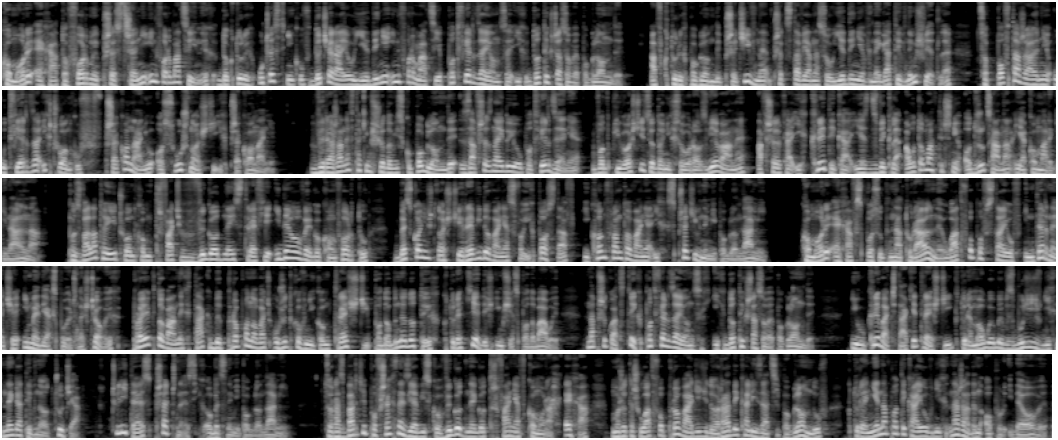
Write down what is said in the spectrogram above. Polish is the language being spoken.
Komory echa to formy przestrzeni informacyjnych, do których uczestników docierają jedynie informacje potwierdzające ich dotychczasowe poglądy, a w których poglądy przeciwne przedstawiane są jedynie w negatywnym świetle, co powtarzalnie utwierdza ich członków w przekonaniu o słuszności ich przekonań. Wyrażane w takim środowisku poglądy zawsze znajdują potwierdzenie, wątpliwości co do nich są rozwiewane, a wszelka ich krytyka jest zwykle automatycznie odrzucana jako marginalna. Pozwala to jej członkom trwać w wygodnej strefie ideowego komfortu, bez konieczności rewidowania swoich postaw i konfrontowania ich z przeciwnymi poglądami. Komory echa w sposób naturalny łatwo powstają w internecie i mediach społecznościowych, projektowanych tak, by proponować użytkownikom treści podobne do tych, które kiedyś im się spodobały, przykład tych potwierdzających ich dotychczasowe poglądy, i ukrywać takie treści, które mogłyby wzbudzić w nich negatywne odczucia, czyli te sprzeczne z ich obecnymi poglądami. Coraz bardziej powszechne zjawisko wygodnego trwania w komorach echa może też łatwo prowadzić do radykalizacji poglądów, które nie napotykają w nich na żaden opór ideowy.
